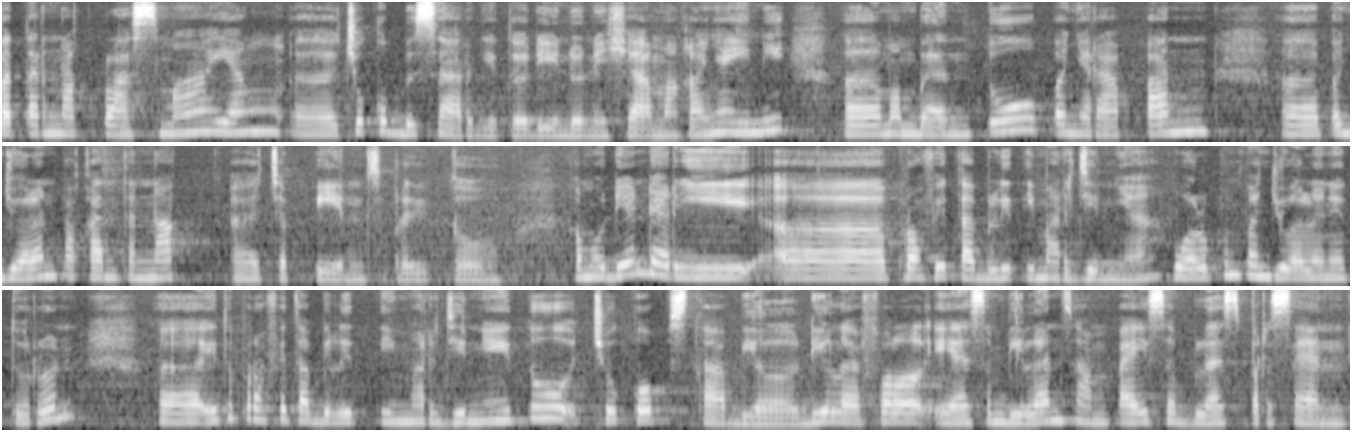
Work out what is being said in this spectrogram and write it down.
peternak plasma yang uh, cukup besar gitu di Indonesia. Makanya ini uh, membantu penyerapan uh, penjualan pakan ternak uh, Cepin seperti itu. Kemudian dari uh, profitability marginnya, walaupun penjualannya turun, uh, itu profitability marginnya itu cukup stabil di level ya 9 sampai 11 persen.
